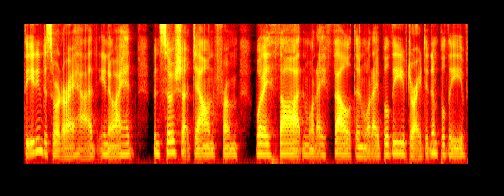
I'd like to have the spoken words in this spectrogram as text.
the eating disorder I had. You know, I had been so shut down from what I thought and what I felt and what I believed or I didn't believe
